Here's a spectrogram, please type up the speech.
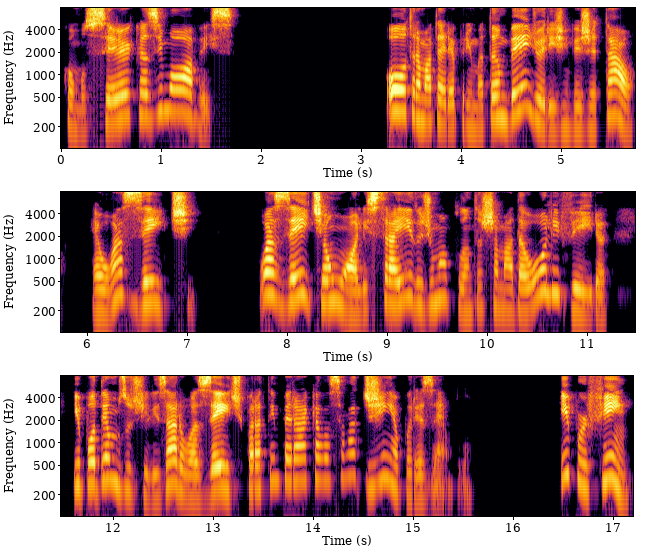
como cercas e móveis. Outra matéria-prima também de origem vegetal é o azeite. O azeite é um óleo extraído de uma planta chamada oliveira e podemos utilizar o azeite para temperar aquela saladinha, por exemplo. E, por fim,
